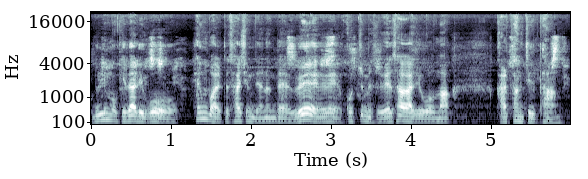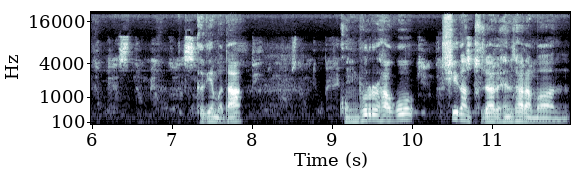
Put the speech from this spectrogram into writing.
눌림목 기다리고 행보할 때 사시면 되는데 왜, 왜 그쯤에서 왜 사가지고 막 갈팡질팡 그게 뭐다 공부를 하고 시간 투자를 한 사람은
